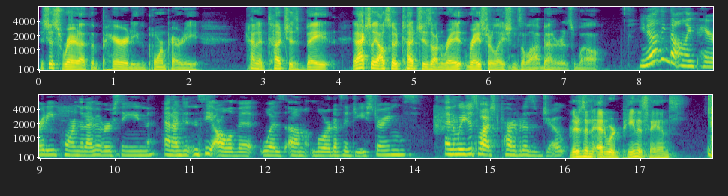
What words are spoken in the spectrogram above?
It's just rare that the parody, the porn parody, kind of touches bait. It actually also touches on ra- race relations a lot better as well. You know, I think the only parody porn that I've ever seen, and I didn't see all of it, was um, Lord of the G Strings. And we just watched part of it as a joke. There's an Edward Penis Hands.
